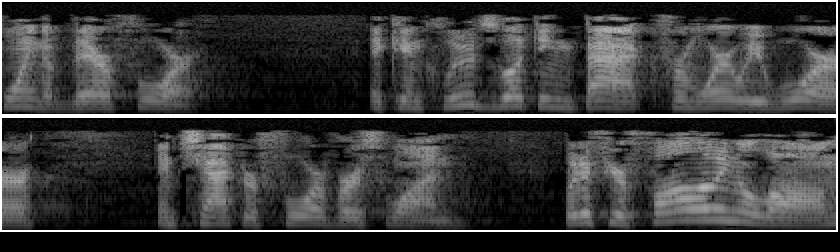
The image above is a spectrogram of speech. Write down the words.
point of therefore. It concludes looking back from where we were in chapter 4, verse 1. But if you're following along,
